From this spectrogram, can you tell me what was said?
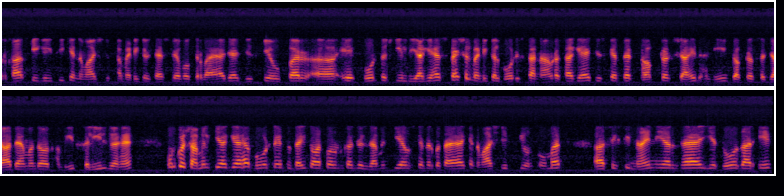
درخواست کی گئی تھی کہ نواز شریف کا میڈیکل ٹیسٹ ہے وہ کروایا جائے، جس کے اوپر ایک بورڈ تشکیل دیا گیا ہے اسپیشل میڈیکل بورڈ اس کا نام رکھا گیا ہے، جس کے اندر ڈاکٹر شاہد حنیف، ڈاکٹر سجاد احمد اور حمید خلیل جو ہیں، ان کو شامل کیا گیا ہے۔ بورڈ نے ابتدائی طور پر ان کا جو ایگزامن کیا ہے، اس کے اندر بتایا ہے کہ نواز شریف کی عمر سکسٹی نائن ایئرز ہے، یہ دو ہزار ایک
